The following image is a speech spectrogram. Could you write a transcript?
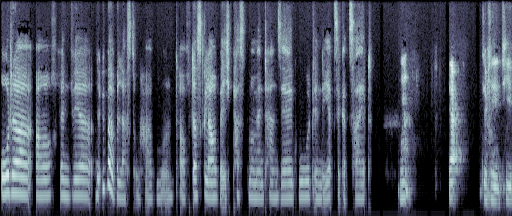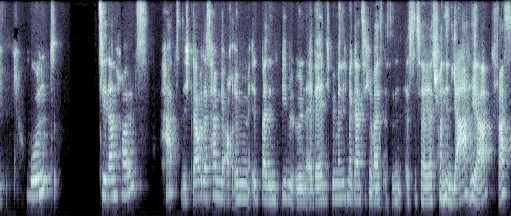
oder auch wenn wir eine Überbelastung haben und auch das glaube ich passt momentan sehr gut in die jetzige Zeit. Ja, definitiv. Und Zedernholz hat, ich glaube, das haben wir auch im, bei den Bibelölen erwähnt. Ich bin mir nicht mehr ganz sicher, mhm. weil es ist, ein, es ist ja jetzt schon ein Jahr her. Krass.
